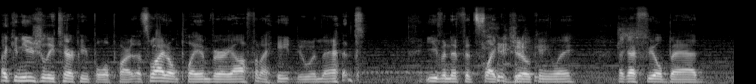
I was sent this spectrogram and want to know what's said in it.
I can usually tear people apart. That's why I don't play him very often. I hate doing that, even if it's like jokingly. Like I feel bad.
